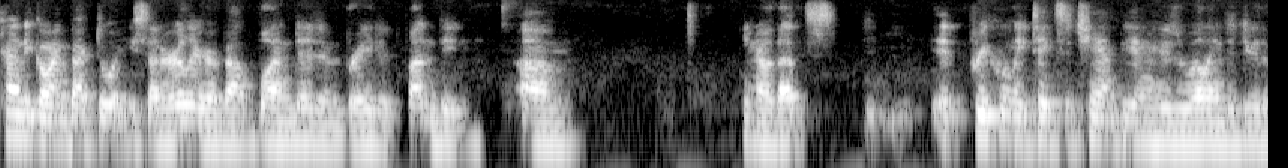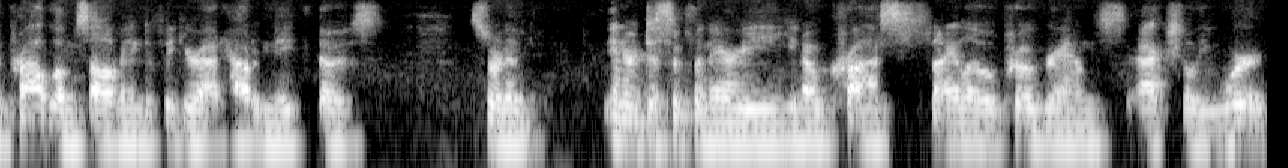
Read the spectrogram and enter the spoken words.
kind of going back to what you said earlier about blended and braided funding, um, you know, that's it frequently takes a champion who's willing to do the problem solving to figure out how to make those sort of interdisciplinary, you know, cross silo programs actually work.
